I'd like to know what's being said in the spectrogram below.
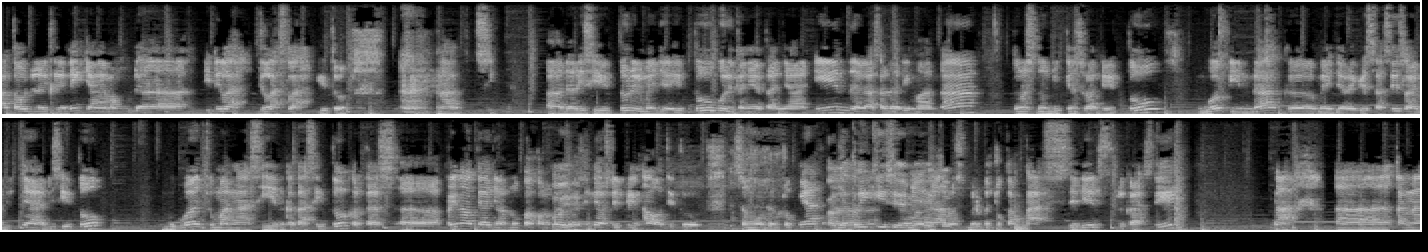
atau dari klinik yang emang udah inilah jelas lah gitu. nah si- eh, dari situ dari meja itu gue ditanya-tanyain dari asal dari mana terus nunjukin surat itu gue pindah ke meja registrasi selanjutnya di situ gue cuma ngasihin kertas itu kertas eh, print out ya jangan lupa kalau Oh, iya. sini harus di print out itu semua bentuknya agak eh, tricky sih emang ya, itu harus berbentuk kertas jadi harus dikasih nah eh, karena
